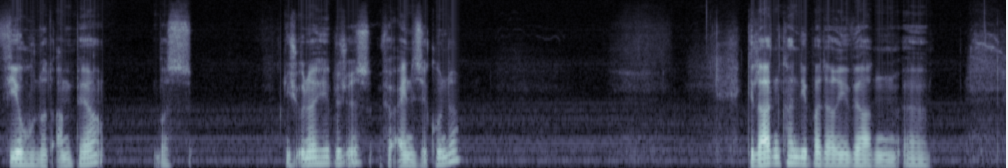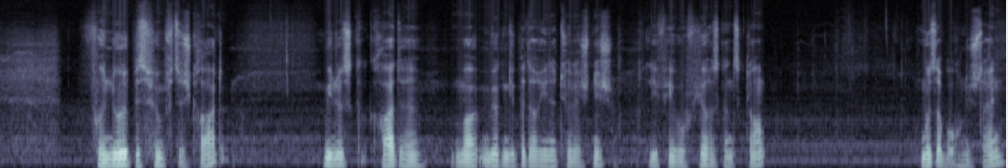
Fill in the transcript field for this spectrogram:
400 Ampere, was nicht unerheblich ist für eine Sekunde. Geladen kann die Batterie werden äh, von 0 bis 50 Grad. Minusgrade mögen die Batterie natürlich nicht. Li-Febo 4 ist ganz klar. Muss aber auch nicht sein.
